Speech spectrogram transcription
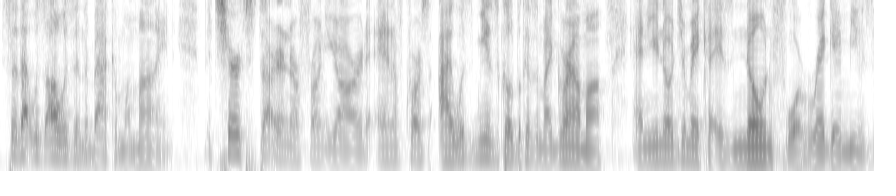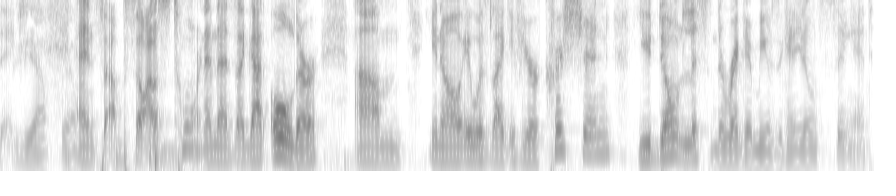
So that was always in the back of my mind. The church started in our front yard, and of course, I was musical because of my grandma. And you know, Jamaica is known for reggae music. Yeah, yeah. And so, so I was torn. And as I got older, um, you know, it was like if you're a Christian, you don't listen to reggae music and you don't sing it.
